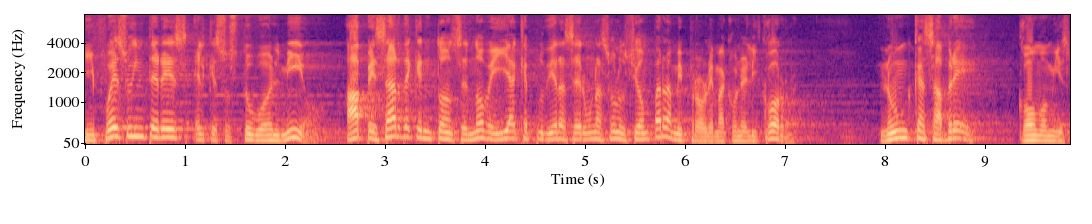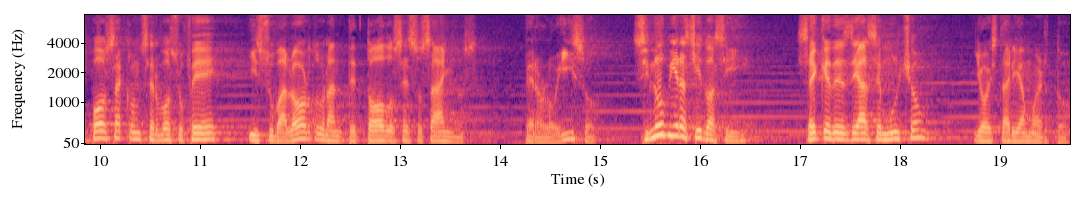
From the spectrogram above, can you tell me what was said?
y fue su interés el que sostuvo el mío, a pesar de que entonces no veía que pudiera ser una solución para mi problema con el licor. Nunca sabré cómo mi esposa conservó su fe y su valor durante todos esos años, pero lo hizo. Si no hubiera sido así, sé que desde hace mucho yo estaría muerto.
